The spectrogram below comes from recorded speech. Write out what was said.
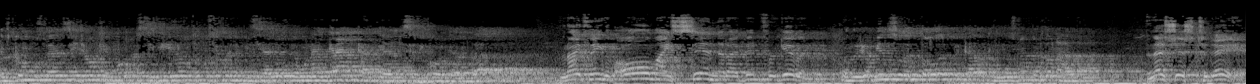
Es como ustedes y yo que hemos recibido, hemos sido beneficiarios de una gran cantidad de misericordia, ¿verdad? When I think of all my sin that I've been forgiven, Cuando yo pienso de todo el pecado que Dios me ha perdonado, and that's just today,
